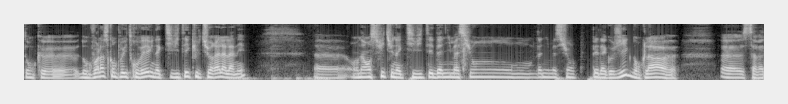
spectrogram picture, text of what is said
donc, euh, donc voilà ce qu'on peut y trouver, une activité culturelle à l'année. Euh, on a ensuite une activité d'animation, d'animation pédagogique. Donc là, ça va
